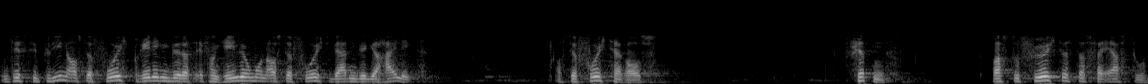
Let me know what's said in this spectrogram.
und Disziplin, aus der Furcht predigen wir das Evangelium und aus der Furcht werden wir geheiligt. Aus der Furcht heraus. Viertens, was du fürchtest, das verehrst du.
